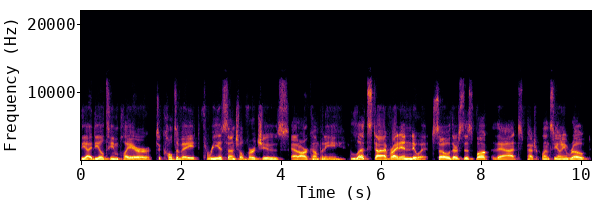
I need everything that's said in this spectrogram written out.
The Ideal Team Player, to cultivate three essential virtues at our company. Let's dive right into it. So, there's this book that Patrick Lencioni wrote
